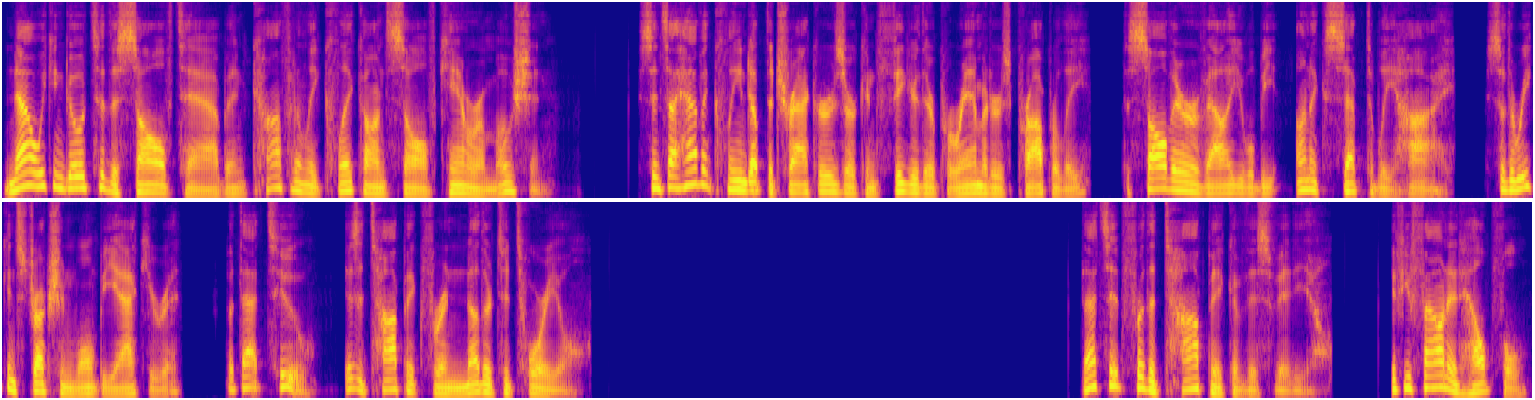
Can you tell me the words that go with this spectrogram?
Now we can go to the Solve tab and confidently click on Solve Camera Motion. Since I haven't cleaned up the trackers or configured their parameters properly, the solve error value will be unacceptably high, so the reconstruction won't be accurate, but that too is a topic for another tutorial. That's it for the topic of this video. If you found it helpful,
